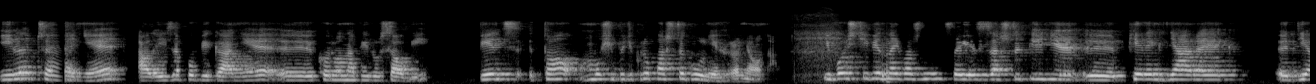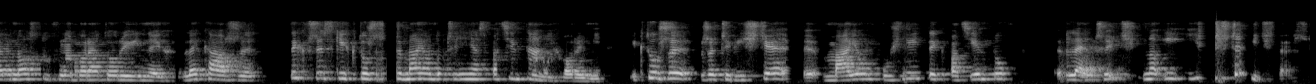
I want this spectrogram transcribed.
i leczenie, ale i zapobieganie koronawirusowi. Więc to musi być grupa szczególnie chroniona. I właściwie najważniejsze jest zaszczepienie pielęgniarek, diagnostów laboratoryjnych, lekarzy, tych wszystkich, którzy mają do czynienia z pacjentami chorymi i którzy rzeczywiście mają później tych pacjentów leczyć, no i, i szczepić też.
